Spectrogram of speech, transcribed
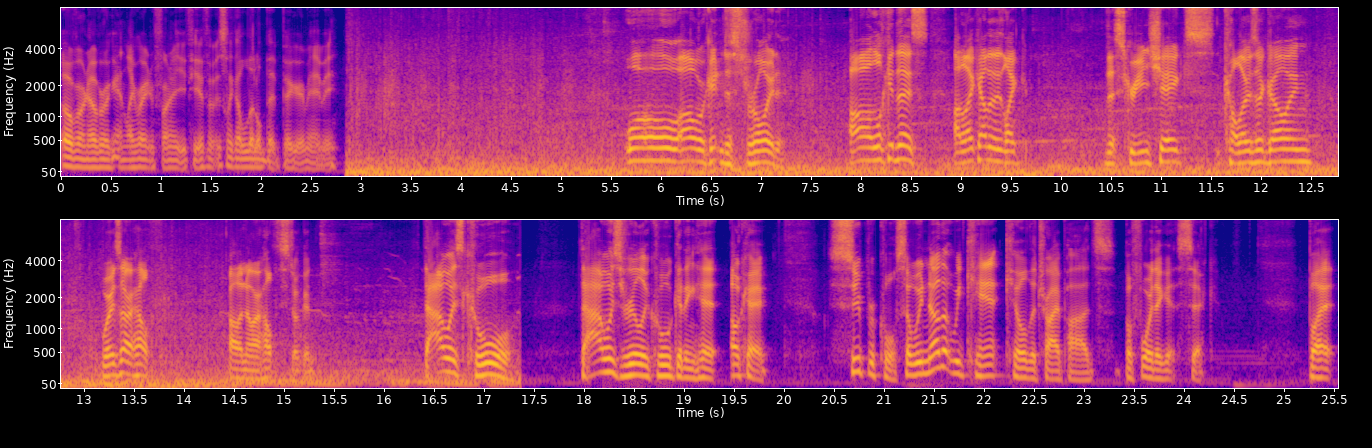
over and over again, like right in front of you if it was like a little bit bigger maybe. Whoa, oh, we're getting destroyed. Oh, look at this. I like how the like the screen shakes, colors are going. Where's our health? Oh no, our health is still good. That was cool. That was really cool getting hit. Okay, super cool. So we know that we can't kill the tripods before they get sick. But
